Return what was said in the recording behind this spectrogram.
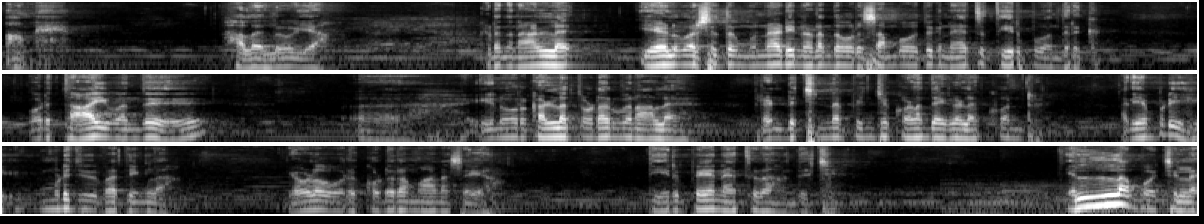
ஆமென். ஹalleluya. கடந்த நாள்ல ஏழு வருஷத்துக்கு முன்னாடி நடந்த ஒரு சம்பவத்துக்கு நேற்று தீர்ப்பு வந்திருக்கு. ஒரு தாய் வந்து இன்னொரு கள்ள தொடர்புனால ரெண்டு சின்ன பிஞ்சு குழந்தைகளை கொன்று. அது எப்படி முடிஞ்சது பார்த்தீங்களா? எவ்வளோ ஒரு கொடூரமான செயல். தீர்ப்பே நேற்று தான் வந்துச்சு. எல்லாம் போச்சுல்ல.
